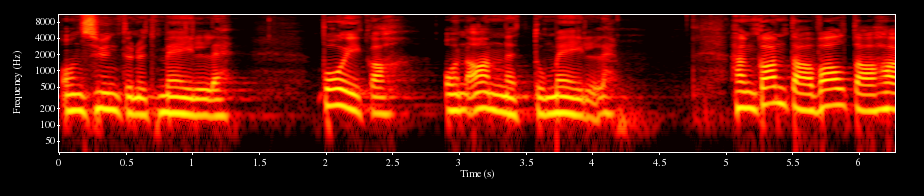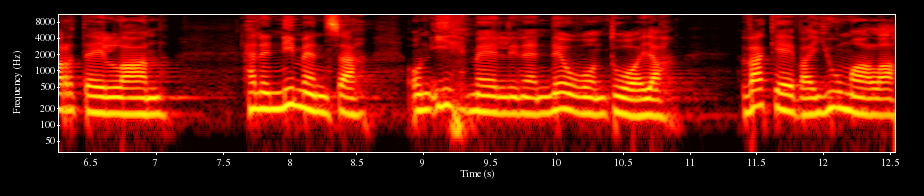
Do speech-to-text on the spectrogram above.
on syntynyt meille, poika on annettu meille. Hän kantaa valtaa harteillaan. Hänen nimensä on ihmeellinen neuvontuoja, väkevä Jumala,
